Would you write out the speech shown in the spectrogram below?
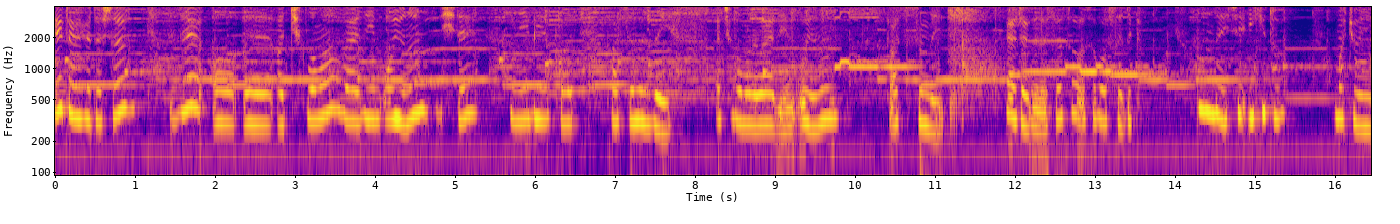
Evet arkadaşlar size o, e, açıklama verdiğim oyunun işte yine bir ka karşınızdayız. Açıklamada verdiğim oyunun karşısındayız. Evet arkadaşlar savaşa başladık. Bunda ise iki tur maç oyn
